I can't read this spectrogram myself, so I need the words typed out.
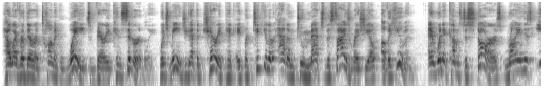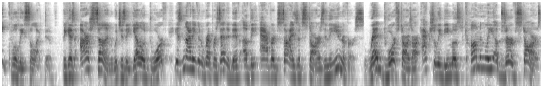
However, their atomic weights vary considerably, which means you'd have to cherry pick a particular atom to match the size ratio of a human. And when it comes to stars, Ryan is equally selective, because our sun, which is a yellow dwarf, is not even representative of the average size of stars in the universe. Red dwarf stars are actually the most commonly observed stars,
